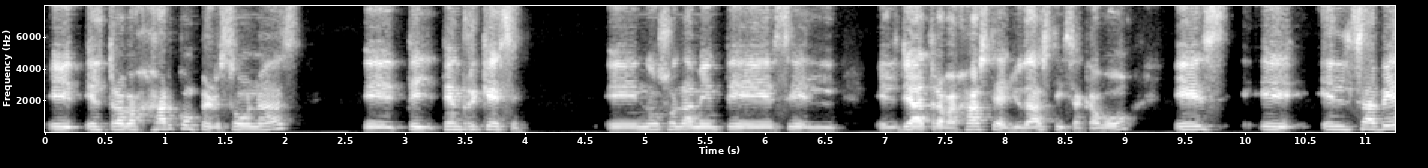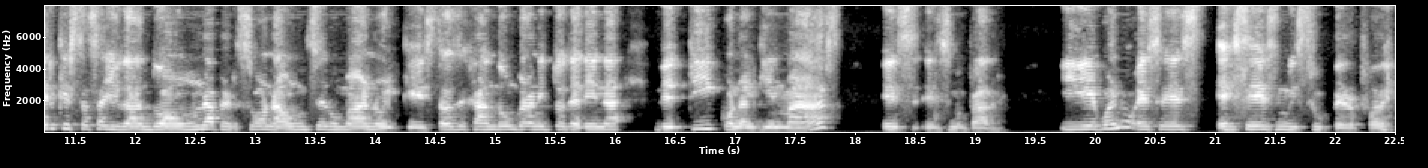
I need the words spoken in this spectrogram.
eh, el trabajar con personas eh, te, enriquece. Eh, no solamente es el, ya trabajaste, ayudaste y se acabó, es eh, el saber que estás ayudando a una persona, a un ser humano, el que estás dejando un granito de arena de ti con alguien más, es, es muy padre. Y bueno, ese es, ese es mi superpoder.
